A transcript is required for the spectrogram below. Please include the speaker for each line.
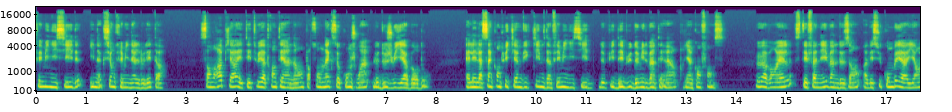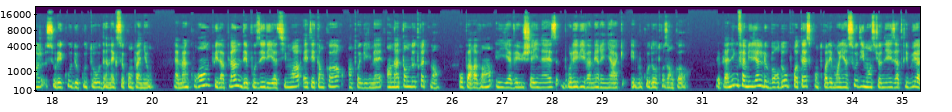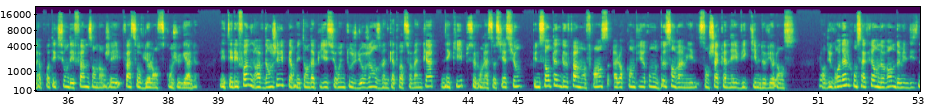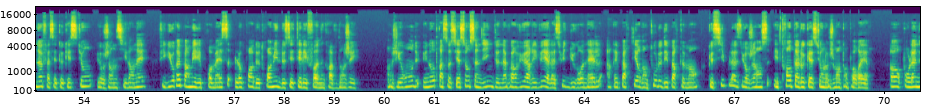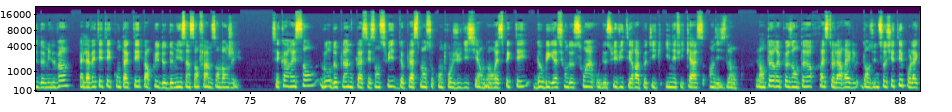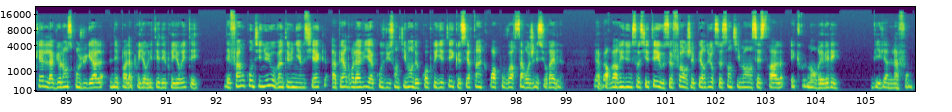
Speaker 1: Féminicide, inaction criminelle de l'État. Sandra Pia a été tuée à 31 ans par son ex-conjoint le 2 juillet à Bordeaux. Elle est la 58e victime d'un féminicide depuis début 2021, rien qu'en France. Peu avant elle, Stéphanie, 22 ans, avait succombé à Ayange sous les coups de couteau d'un ex-compagnon. La main courante puis la plainte déposée il y a six mois était encore, entre guillemets, en attente de traitement. Auparavant, il y avait eu Inès, brûlé vive à Mérignac et beaucoup d'autres encore. Le planning familial de Bordeaux proteste contre les moyens sous-dimensionnés attribués à la protection des femmes en danger face aux violences conjugales. Les téléphones grave danger permettant d'appuyer sur une touche d'urgence 24 heures sur 24 n'équipent, selon l'association, qu'une centaine de femmes en France alors qu'environ 220 000 sont chaque année victimes de violences. Lors du Grenelle consacré en novembre 2019 à cette question, urgente s'il en est, figurait parmi les promesses l'octroi de 3000 de ces téléphones grave danger. En Gironde, une autre association s'indigne de n'avoir vu arriver à la suite du Grenelle à répartir dans tout le département que six places d'urgence et 30 allocations logements temporaires. Or, pour l'année 2020, elle avait été contactée par plus de 2500 femmes en danger. Ces cas récents, lourds de plaintes classées sans suite, de placements sous contrôle judiciaire non respectés, d'obligations de soins ou de suivi thérapeutique inefficaces en disent long. Lenteur et pesanteur restent la règle dans une société pour laquelle la violence conjugale n'est pas la priorité des priorités. Des femmes continuent au XXIe siècle à perdre la vie à cause du sentiment de propriété que certains croient pouvoir s'arroger sur elles. La barbarie d'une société où se forge et perdure ce sentiment ancestral est crûment révélée. Viviane Lafont.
